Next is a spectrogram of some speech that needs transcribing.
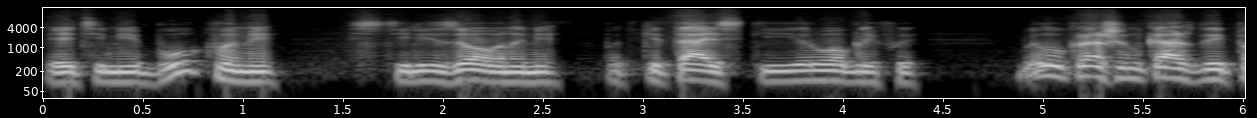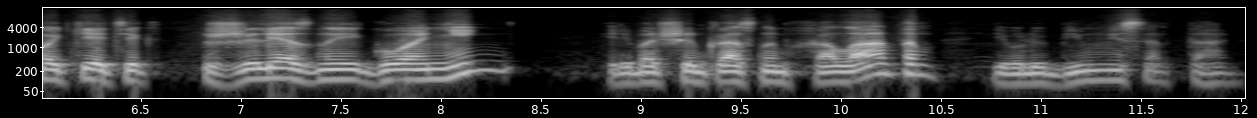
Этими буквами, стилизованными под китайские иероглифы, был украшен каждый пакетик с железной гуанинь или большим красным халатом, его любимыми сортами.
